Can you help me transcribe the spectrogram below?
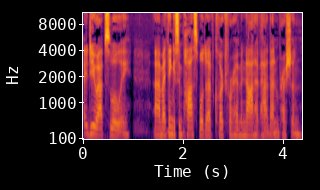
I do, absolutely. Um, I think it's impossible to have clerked for him and not have had that impression.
